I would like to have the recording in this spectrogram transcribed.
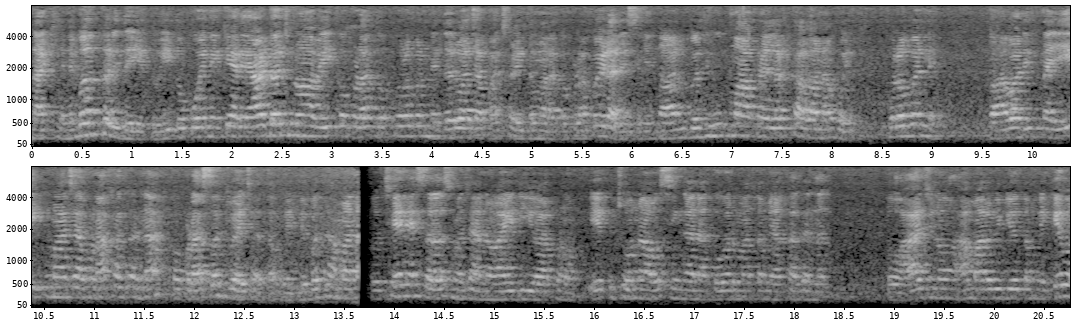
નાખીએ ને બંધ કરી દઈએ તો એ તો કોઈને ક્યારે આ જ ન આવે એ કપડાં તો બરોબર ને દરવાજા પાછળ તમારા કપડાં પડ્યા રહેશે ને આ બધી ઉપમાં આપણે લટકાવવાના હોય, બરોબર ને? તો આવા રીતના એકમાં જ આપણા આખા ઘરના કપડાં સજવાઈ જતા હોય એટલે બધામાં તો છે ને સરસ મજાનો આઈડિયો આપણો. એક જોના ઓસિંગાના કવરમાં તમે આખા ઘરના તો આજનો આ મારો વીડિયો તમને કેવો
